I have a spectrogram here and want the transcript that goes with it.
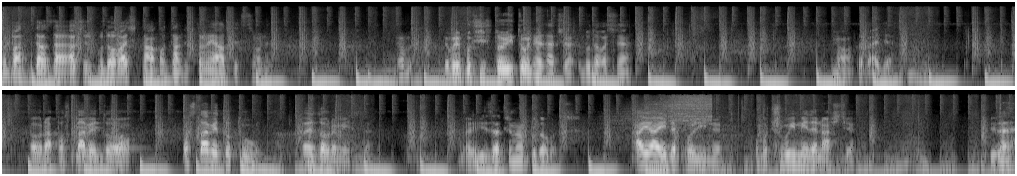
No patrz, tam zaczniesz budować, tam, od tamtej strony, a od tej strony. Jakby, jakby musisz tu i tu nie zacząć budować, nie? No, to będzie. Dobra, postawię to. Postawię to tu. To jest dobre miejsce. No i zaczynam budować. A ja idę po liny. Bo potrzebujemy 11. Ile?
